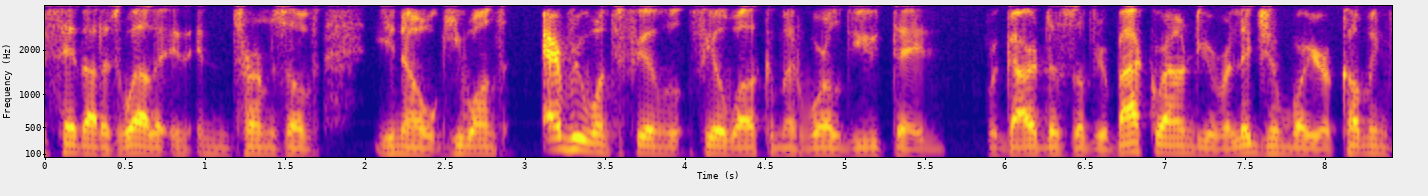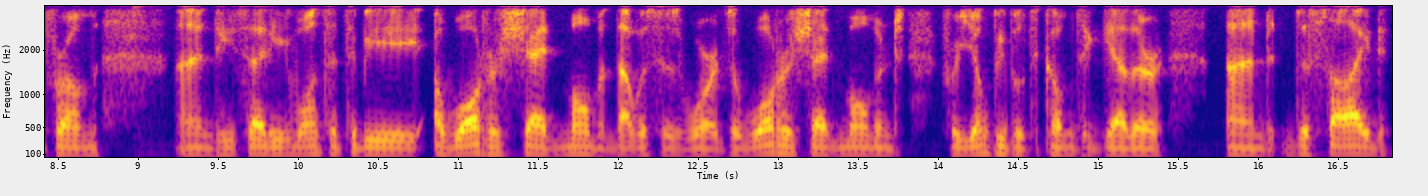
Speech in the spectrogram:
say that as well in, in terms of, you know, he wants everyone to feel feel welcome at World Youth Day regardless of your background, your religion, where you're coming from. And he said he wants it to be a watershed moment. That was his words, a watershed moment for young people to come together and decide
